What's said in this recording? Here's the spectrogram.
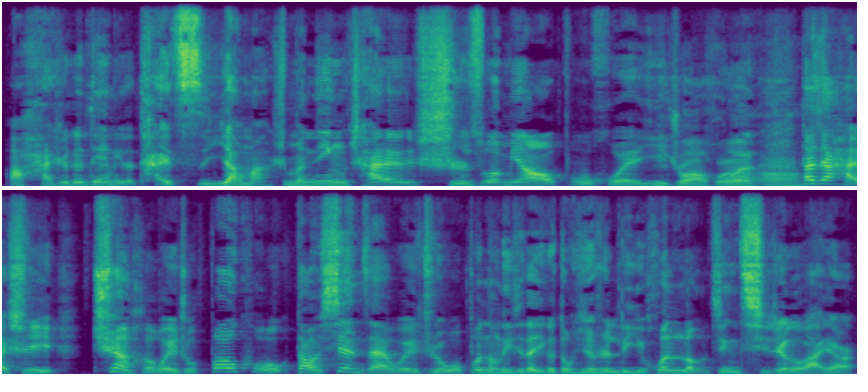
啊，还是跟电影里的台词一样嘛，什么宁拆十座庙，不毁一桩婚，大家还是以劝和为主。包括到现在为止，我不能理解的一个东西就是离婚冷静期这个玩意儿，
